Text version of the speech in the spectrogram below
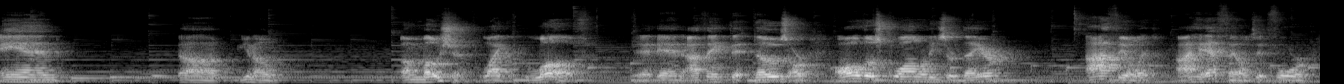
and uh, you know, emotion like love. And I think that those are all those qualities are there. I feel it. I have felt it for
